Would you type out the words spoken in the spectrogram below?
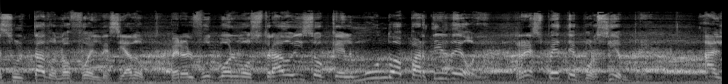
Resultado no fue el deseado, pero el fútbol mostrado hizo que el mundo a partir de hoy respete por siempre al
